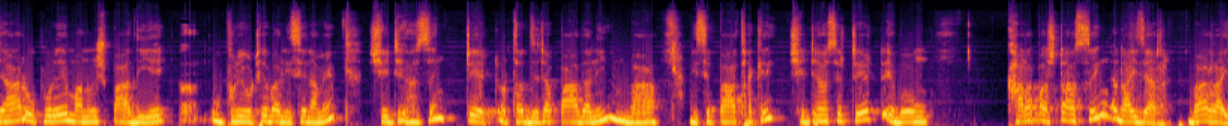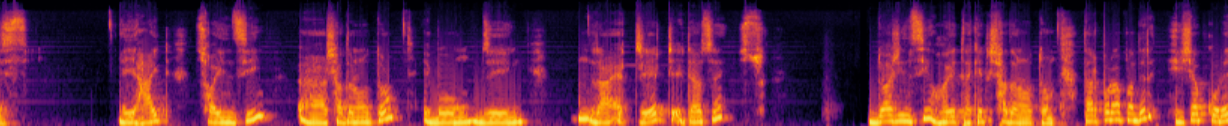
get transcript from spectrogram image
যার উপরে মানুষ পা দিয়ে উপরে ওঠে বা নিচে নামে, সেটি হচ্ছে ট্রেড। অর্থাৎ যেটা পা দানি বা নিচে পা থাকে, সেটা হচ্ছে ট্রেড এবং খারাপ পাশটা হচ্ছে রাইজার বা রাইস। এই হাইট ছয় ইঞ্চি সাধারণত এবং যে ট্রেড, এটা হচ্ছে দশ ইঞ্চি হয়ে থাকে এটা সাধারণত। তারপর আপনাদের হিসাব করে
